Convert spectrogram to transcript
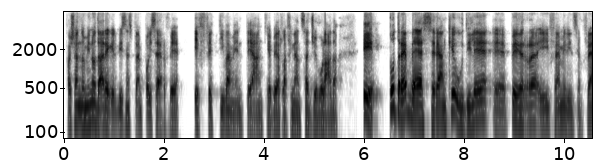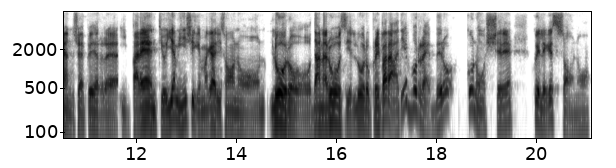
facendomi notare che il business plan poi serve effettivamente anche per la finanza agevolata. E potrebbe essere anche utile eh, per i family and friends, cioè per eh, i parenti o gli amici che magari sono loro danarosi e loro preparati e vorrebbero conoscere quelle che sono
